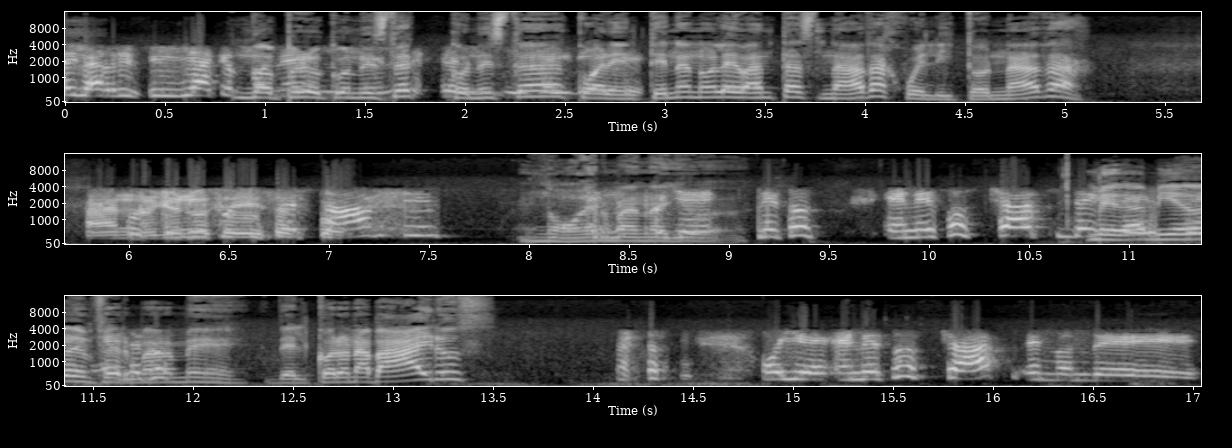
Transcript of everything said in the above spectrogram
la risilla que No, pero con esta, con esta cuarentena no levantas nada, Juelito, nada. Ah, no, yo no sé esas cosas. No, hermana, yo... En esos, en esos chats de... Me da miedo de enfermarme del coronavirus. Oye, en esos chats en donde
